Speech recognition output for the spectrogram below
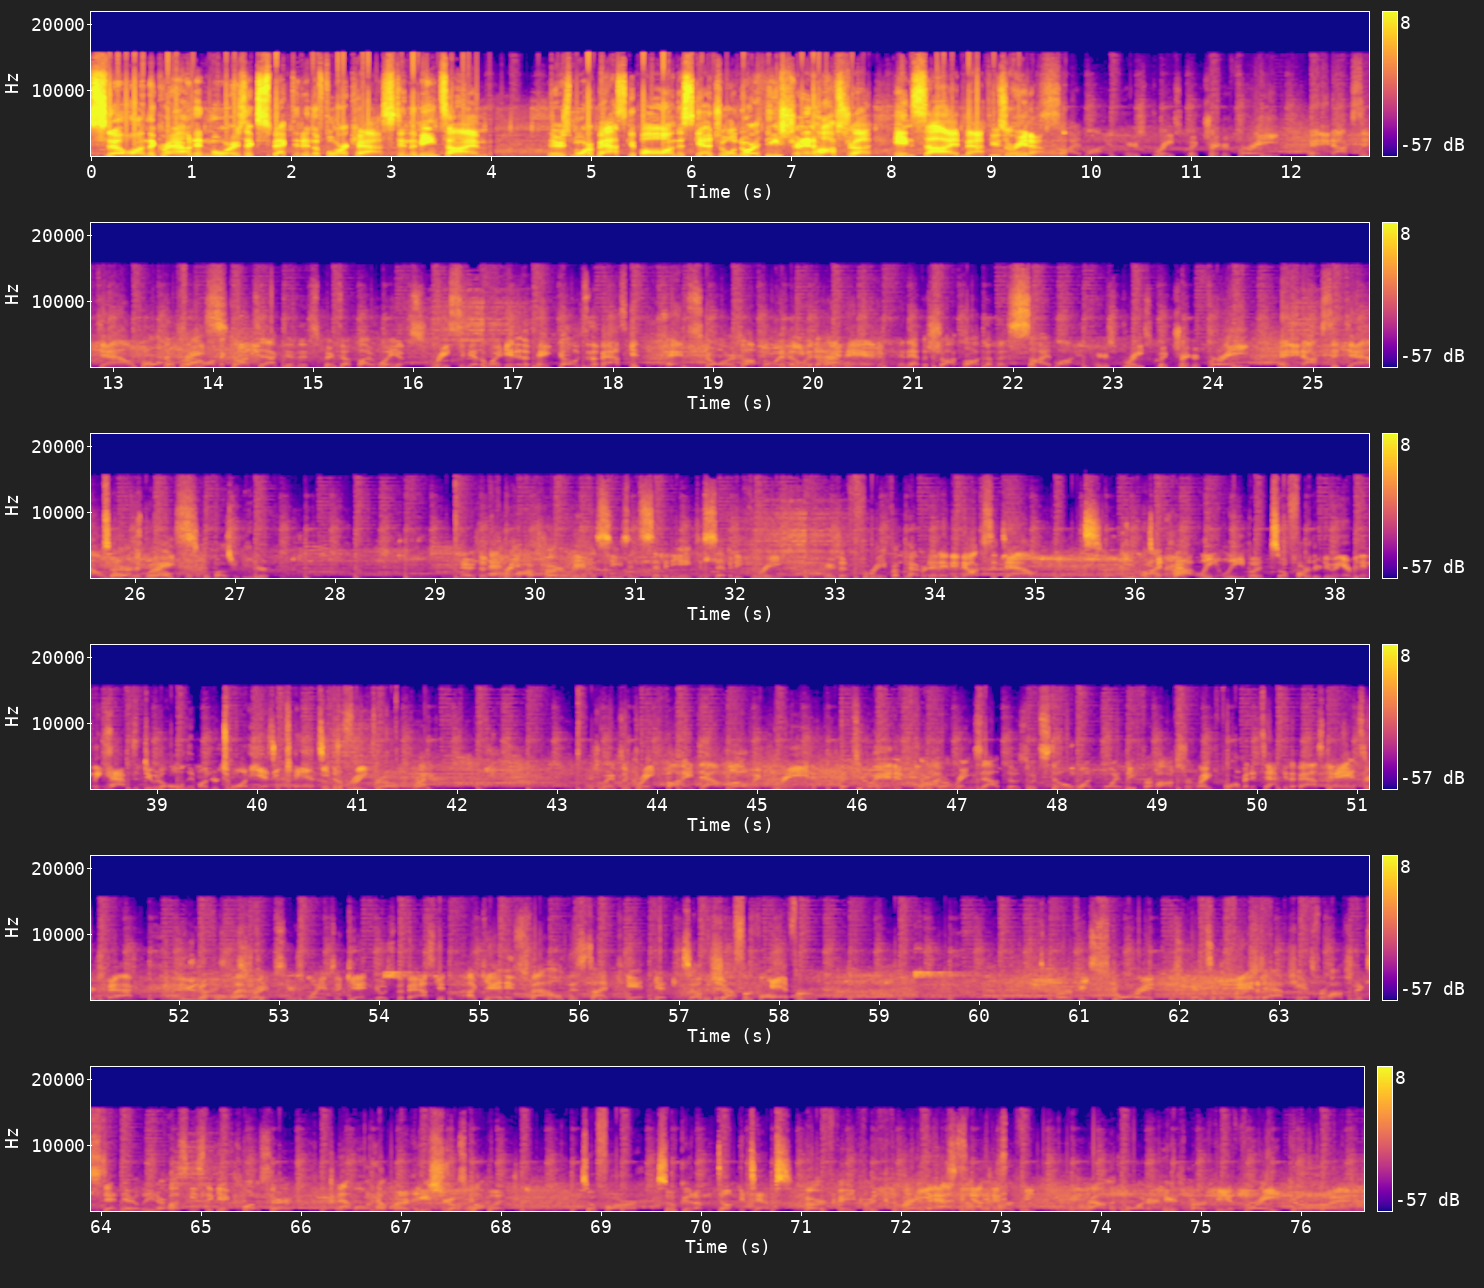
Snow on the ground and more is expected in the forecast. In the meantime, there's more basketball on the schedule. Northeastern and Hofstra inside Matthews Arena. Sideline. Here's Brace, quick trigger three, and he knocks it down. Bolden no foul on the contact, and it's picked up by Williams. Racing the other way into the paint, goes to the basket, and scores off the window Even with the right out. hand. And they have the shot clock on the sideline. Here's Brace, quick trigger three, and he knocks it down. Center Bolden well because of a buzzer beater. There's a At three from Murphy early in the season, 78 to 73. Here's a three from Pemberton, and he knocks it down. He's Eli been hot lately, but so far they're doing everything they have to do to hold him under 20 as he cans Either the free throw. Right. Here's Williams, a great find down low and Green. The two-handed free throw rings out though, so it's still a one-point lead for Hofstra. Wright-Foreman attacking the basket, answers back. Beautiful left. Stripes. Here's Williams again, goes to the basket. Again is fouled. This time can't get He's up the there shot forever. Murphy score it. Doesn't get into the first half. Chance for Hofstra to extend their lead. Or Huskies to get closer. That won't help Come on, and he Northeastern. struggled, but so far so good on the dunk attempts. Murphy for three. And has something to to- Murphy. Around the corner. Here's Murphy. A three. Good.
